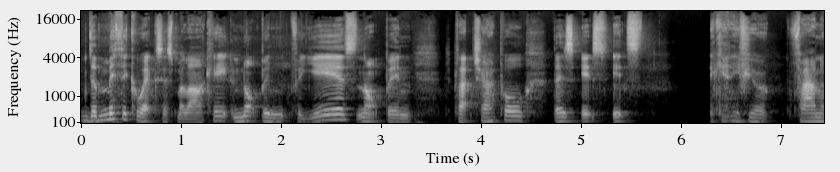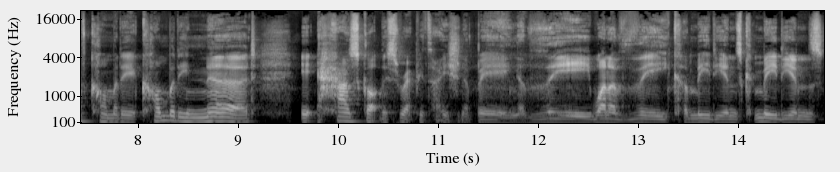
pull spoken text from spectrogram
the mythical XS Malarkey not been for years, not been to Platt Chapel. There's it's it's again if you're a fan of comedy, a comedy nerd, it has got this reputation of being the one of the comedians, comedians,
